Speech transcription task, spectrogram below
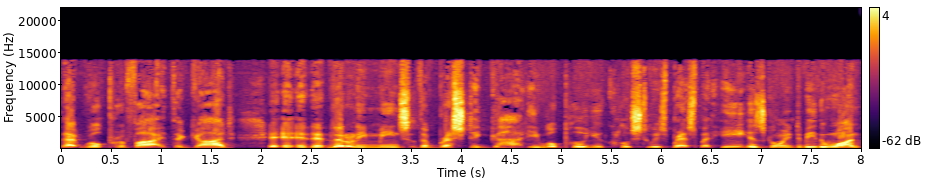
that will provide. The God, it, it, it, literally means the breasted God. He will pull you close to his breast, but he is going to be the one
